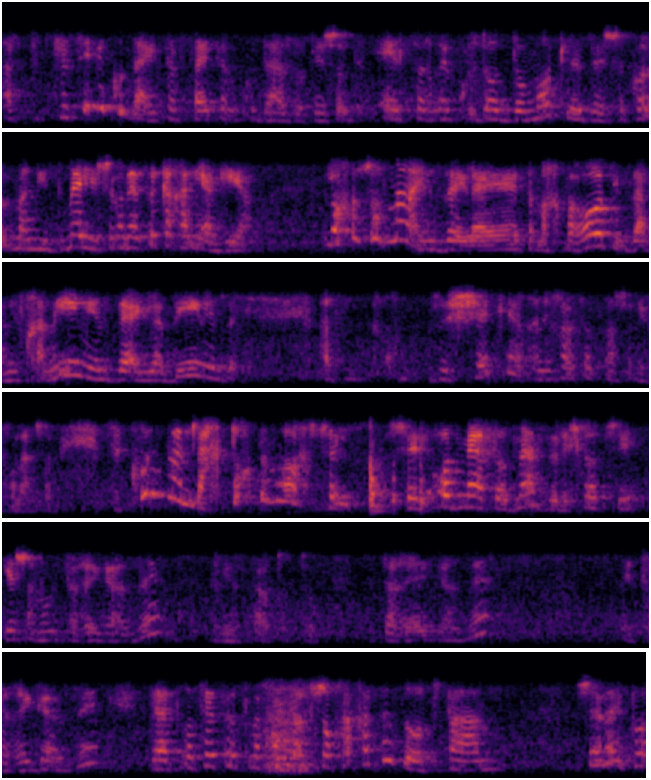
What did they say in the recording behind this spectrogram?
אז תעשי נקודה, היא תפסה את הנקודה הזאת. יש עוד עשר נקודות דומות לזה, שכל הזמן נדמה לי שאם אני אעשה ככה אני אגיע. לא חשוב מה, אם זה את המחברות, אם זה המבחנים, אם זה הילדים, אם זה... אז זה שקר, אני יכולה לעשות מה שאני יכולה עכשיו. זה כל הזמן לחתוך את המוח של, של עוד מעט, עוד מעט, ולחיות שיש לנו את הרגע הזה, אני עושה אותו טוב. את הרגע הזה, את הרגע הזה, ואת רוצה את עצמך עכשיו שוכחת את זה עוד פעם. שבע יפול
